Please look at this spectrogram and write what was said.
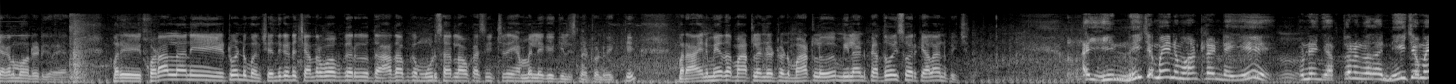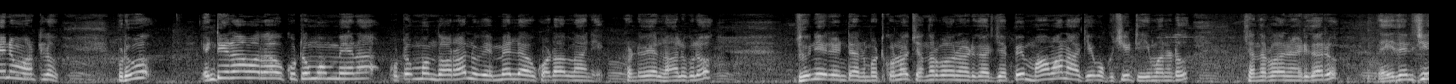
జగన్మోహన్ రెడ్డి గారు మరి కొడాలని ఎటువంటి మనిషి ఎందుకంటే చంద్రబాబు గారు దాదాపుగా మూడు సార్లు అవకాశం ఇచ్చిన ఎమ్మెల్యేగా గెలిచినటువంటి వ్యక్తి. మరి ఆయన మీద మాట్లాడినటువంటి మాటలు మీలాంటి పెద్ద వయసు వారికి ఎలా అనిపించింది? అయ్యి ఈ నీచమైన మాటలండి అయ్యి. ఇప్పుడు నేను చెప్తున్నాను కదా నీచమైన మాటలు. ఇప్పుడు ఎన్టీ రామారావు కుటుంబం మీద కుటుంబం ద్వారా నువ్వు ఎమ్మెల్యే కొడాలని రెండు వేల నాలుగులో. జూనియర్ ఎన్టీఆర్ని పట్టుకున్నావు? చంద్రబాబు నాయుడు గారు చెప్పి మామ నాకు ఒక సీట్ ఇవ్వమన్నాడు. చంద్రబాబు నాయుడు గారు దయదలిచి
